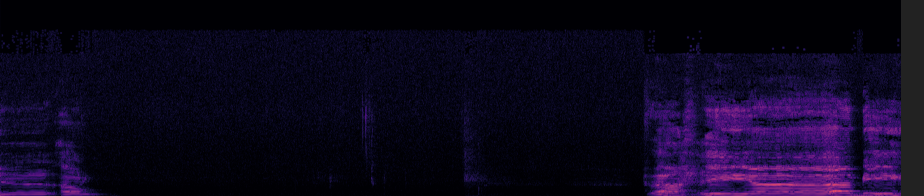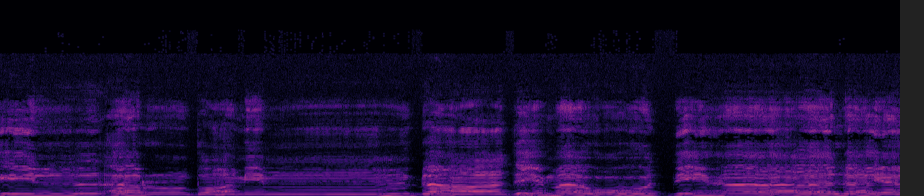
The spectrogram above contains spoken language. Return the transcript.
الأرض. فأحيا به الأرض. من بعد موتها ليقولن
